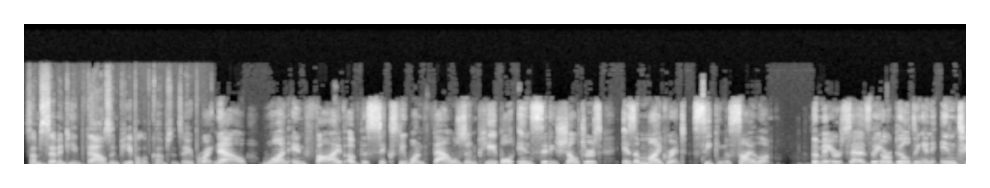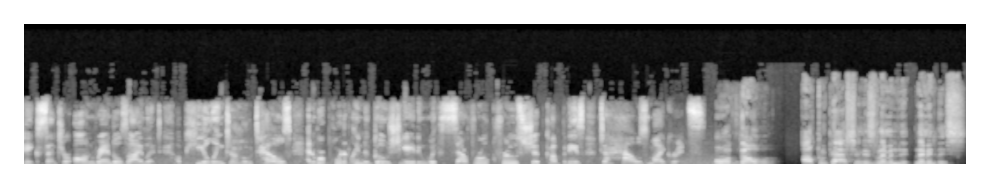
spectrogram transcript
Some 17,000 people have come since April. Right now, one in five of the 61,000 people in city shelters is a migrant seeking asylum. The mayor says they are building an intake center on Randall's Island, appealing to hotels and reportedly negotiating with several cruise ship companies to house migrants. Although our compassion is limitless,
